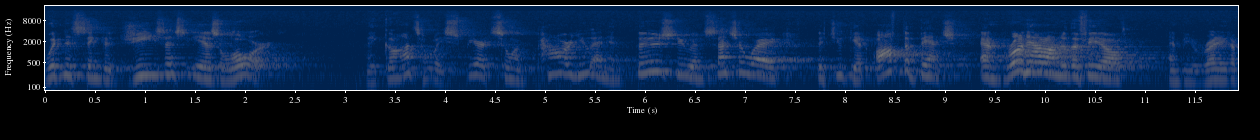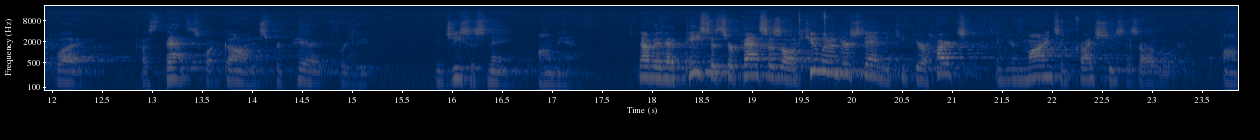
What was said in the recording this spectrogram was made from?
witnessing that Jesus is Lord. May God's Holy Spirit so empower you and enthuse you in such a way that you get off the bench and run out onto the field and be ready to play. Because that's what God has prepared for you. In Jesus' name, amen. Now may that peace that surpasses all human understanding keep your hearts and your minds in Christ Jesus our Lord. Amen.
